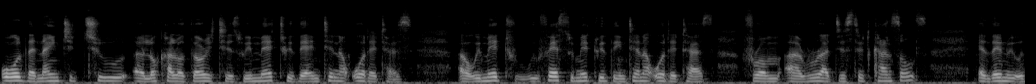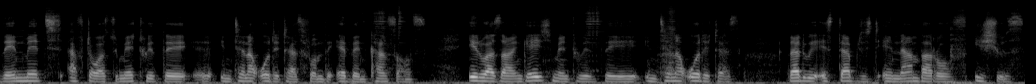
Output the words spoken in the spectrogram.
all the 92 uh, local authorities. We met with the internal auditors. Uh, we met we, first we met with the internal auditors from uh, rural district councils. And then we then met afterwards we met with the uh, internal auditors from the urban councils it was our engagement with the internal auditors that we established a number of issues.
